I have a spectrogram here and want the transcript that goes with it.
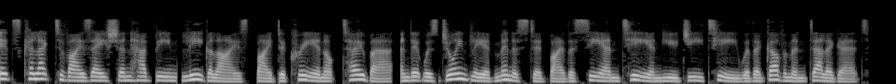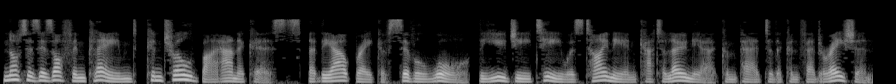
Its collectivization had been legalized by decree in October, and it was jointly administered by the CNT and UGT with a government delegate, not as is often claimed, controlled by anarchists. At the outbreak of civil war, the UGT was tiny in Catalonia compared to the Confederation,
